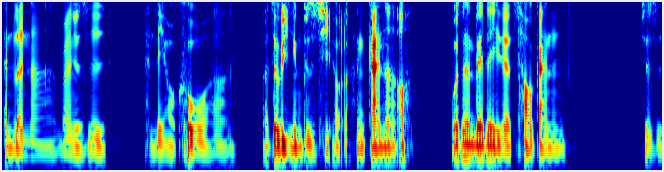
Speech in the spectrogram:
很冷啊，不然就是很辽阔啊，啊，这不已经不是气候了，很干啊，哦，我真的被这里的超干，就是，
